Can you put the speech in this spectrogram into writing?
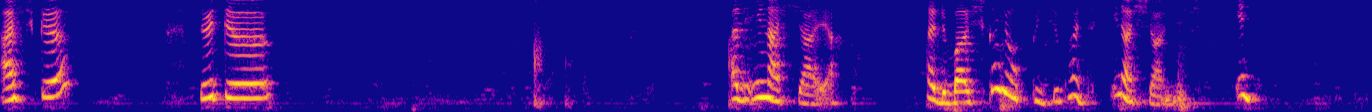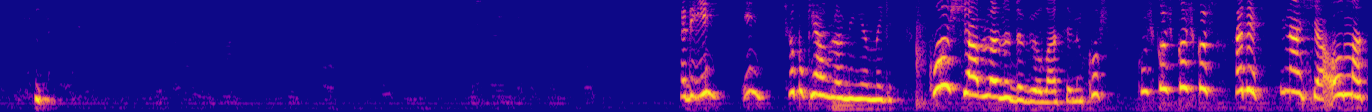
Aşkım. Dudu. Hadi in aşağıya. Hadi başka yok kızım. Hadi in aşağı anneciğim. İn. Hadi in. in. Çabuk yavrularının yanına git. Koş yavrularını dövüyorlar senin. Koş. Koş koş koş koş. Hadi in aşağı. Olmaz.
